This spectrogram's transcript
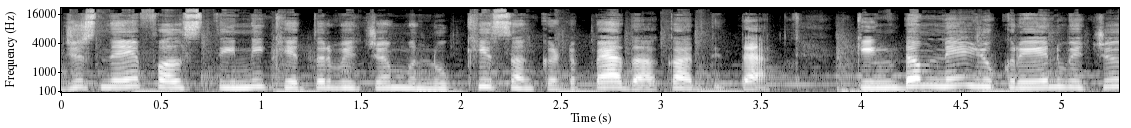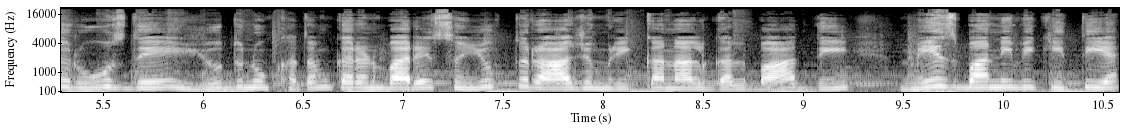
ਜਿਸ ਨੇ ਫਲਸਤੀਨੀ ਖੇਤਰ ਵਿੱਚ ਮਨੁੱਖੀ ਸੰਕਟ ਪੈਦਾ ਕਰ ਦਿੱਤਾ ਹੈ। ਕਿੰਗਡਮ ਨੇ ਯੂਕਰੇਨ ਵਿੱਚ ਰੂਸ ਦੇ ਯੁੱਧ ਨੂੰ ਖਤਮ ਕਰਨ ਬਾਰੇ ਸੰਯੁਕਤ ਰਾਜ ਅਮਰੀਕਾ ਨਾਲ ਗੱਲਬਾਤ ਦੀ ਮੇਜ਼ਬਾਨੀ ਵੀ ਕੀਤੀ ਹੈ।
